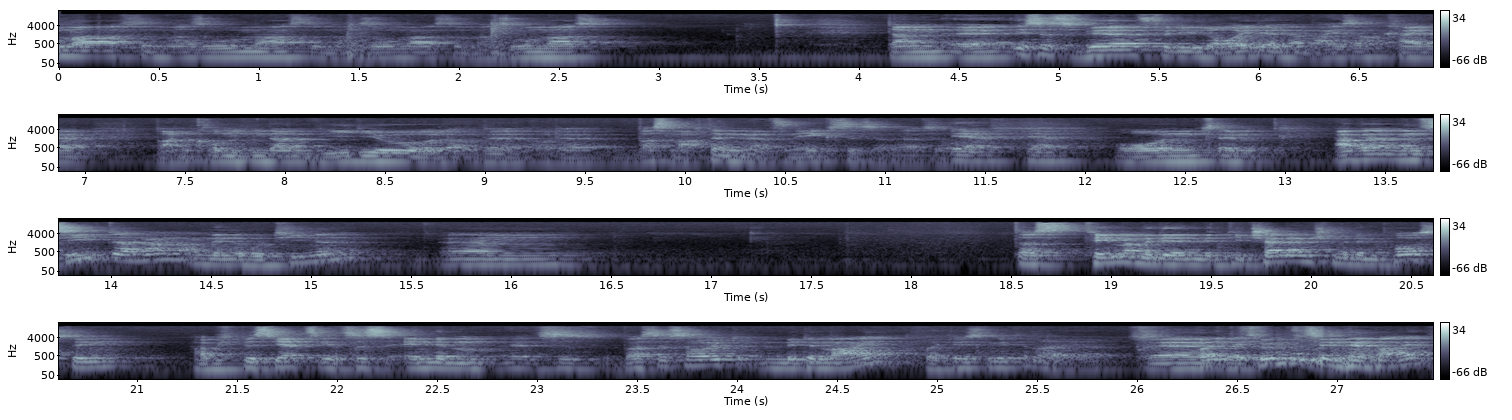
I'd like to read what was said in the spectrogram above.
machst und mal so machst und mal so machst und mal so machst, dann äh, ist es wirr für die Leute und dann weiß auch keiner, wann kommt denn da ein Video oder, oder, oder was macht er denn als nächstes oder so. Ja, ja. Und, ähm, aber man sieht daran, an den Routinen, ähm, das Thema mit, den, mit die Challenge, mit dem Posting, habe ich bis jetzt, jetzt ist Ende, jetzt ist, was ist heute? Mitte Mai? Heute ist Mitte Mai, ja. Äh, Heute der ist 15. Mai.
